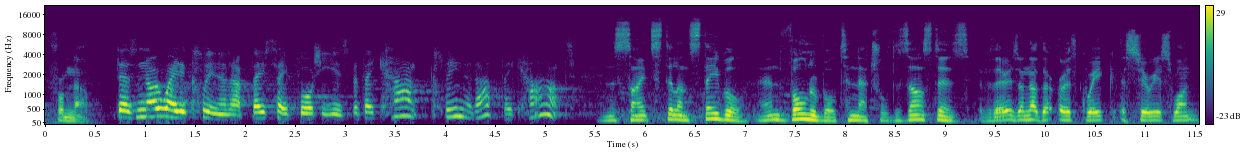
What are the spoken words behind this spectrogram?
from now. There's no way to clean it up. They say 40 years, but they can't clean it up. They can't. And the site's still unstable and vulnerable to natural disasters. If there is another earthquake, a serious one,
